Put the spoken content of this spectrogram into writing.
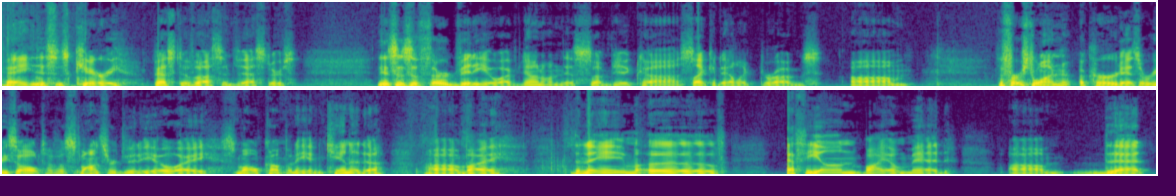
Hey, this is Kerry, Best of Us Investors. This is the third video I've done on this subject, uh, psychedelic drugs. Um, the first one occurred as a result of a sponsored video, a small company in Canada uh, by the name of Ethion Biomed um, that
